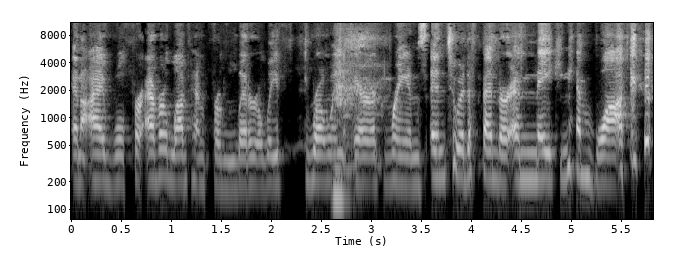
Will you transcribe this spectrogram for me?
and I will forever love him for literally throwing Eric Weems into a defender and making him block. It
